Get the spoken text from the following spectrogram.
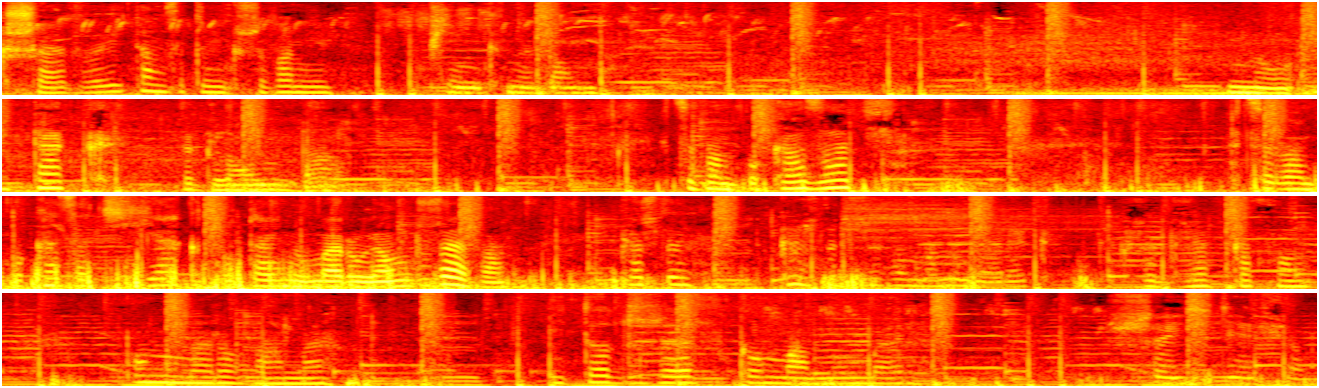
krzewy. I tam za tymi krzewami piękny dom. No i tak wygląda. Chcę Wam pokazać, chcę Wam pokazać, jak tutaj numerują drzewa. Każde, każde drzewo ma numerek, także drzewka są ponumerowane. I to drzewko ma numer 60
